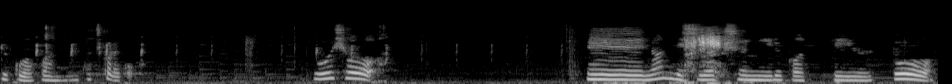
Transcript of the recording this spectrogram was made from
よくわかんない。こっちから行こう。よいしょ。えー、なんで市役所にいるかっていうと、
